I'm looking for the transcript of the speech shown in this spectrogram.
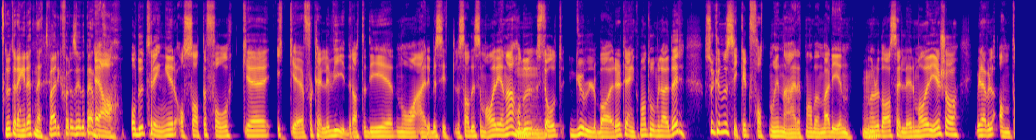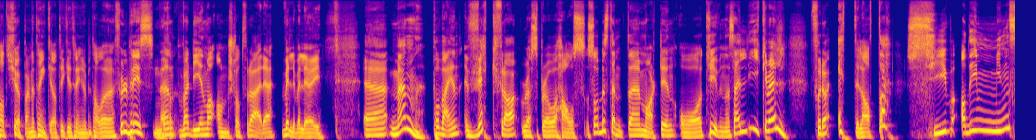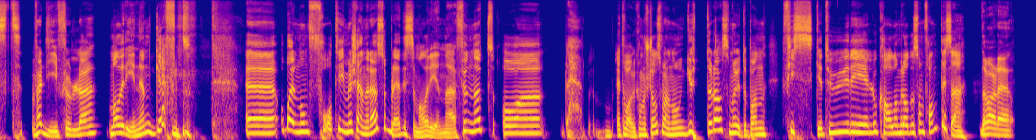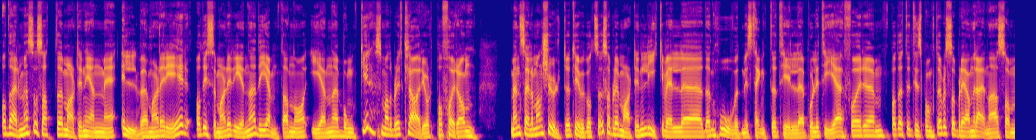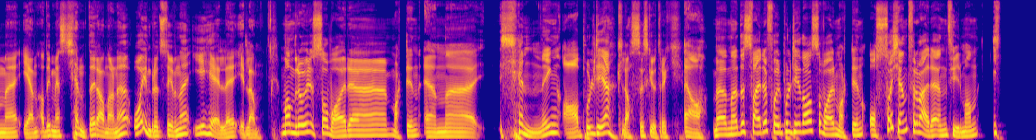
Du trenger et nettverk, for å si det pent. Ja, og du trenger også at folk øh, ikke forteller videre at de nå er i besittelse av disse maleriene. Hadde Mm. du stjålet gullbarer til 1,2 milliarder, så kunne du sikkert fått noe i nærheten av den verdien. Mm. Når du da selger malerier, så vil jeg vel anta at kjøperne tenker at de ikke trenger å betale full pris, Nettopp. men verdien var anslått for å være veldig, veldig høy. Eh, Men på veien vekk fra Rusbrough House så bestemte Martin og tyvene seg likevel for å etterlate syv av de minst verdifulle maleriene i en grøft. Eh, Og bare noen få timer senere så ble disse maleriene funnet, og etter hva vi kan forstå, så var det noen gutter da, som var ute på en fisketur i lokalområdet som fant disse. Det var det, og dermed så satt Martin igjen med elleve malerier, og disse maleriene de gjemte han nå i en bunker som hadde blitt klargjort på forhånd. Men selv om han skjulte tyvegodset, så ble Martin likevel eh, den hovedmistenkte til politiet. For eh, på dette tidspunktet så ble han regna som eh, en av de mest kjente ranerne og innbruddstyvene i hele Irland. Med andre ord så var Martin en kjenning av politiet. Klassisk uttrykk. Ja, men dessverre for politiet da, så var Martin også kjent for å være en fyr man ikke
